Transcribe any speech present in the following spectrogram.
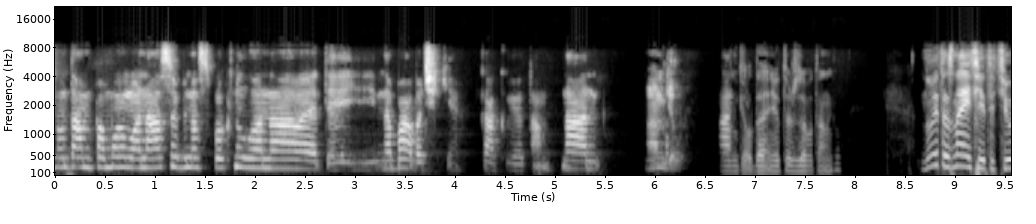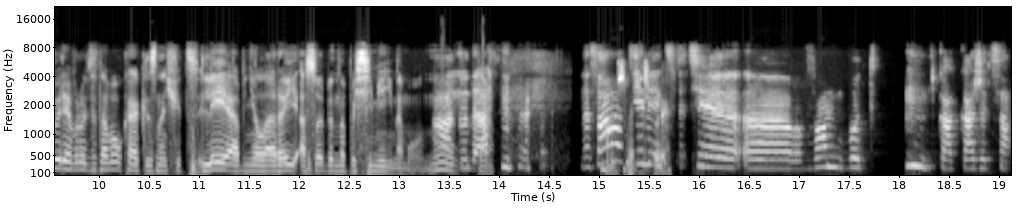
Ну, там, по-моему, она особенно всплакнула на этой, на бабочке. Как ее там? На... ан- Ангел. Ангел, да, ее тоже зовут Ангел. Ну, это, знаете, это теория вроде того, как, значит, Лея обняла Рэй особенно по-семейному. А, ну да. там, На самом деле, кстати, э, вам вот, как кажется,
